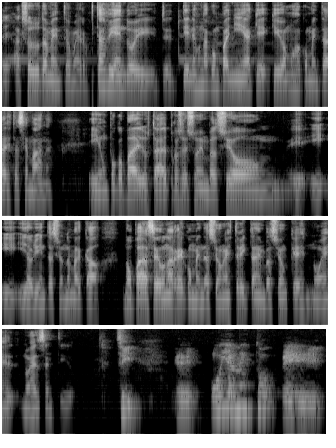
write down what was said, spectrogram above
Eh, absolutamente, Homero. Estás viendo y tienes una compañía que, que, íbamos a comentar esta semana y un poco para ilustrar el proceso de inversión y, y, orientación de mercado, no para hacer una recomendación estricta de inversión que no, es, no es el sentido. Sí, eh, hoy Ernesto, eh,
